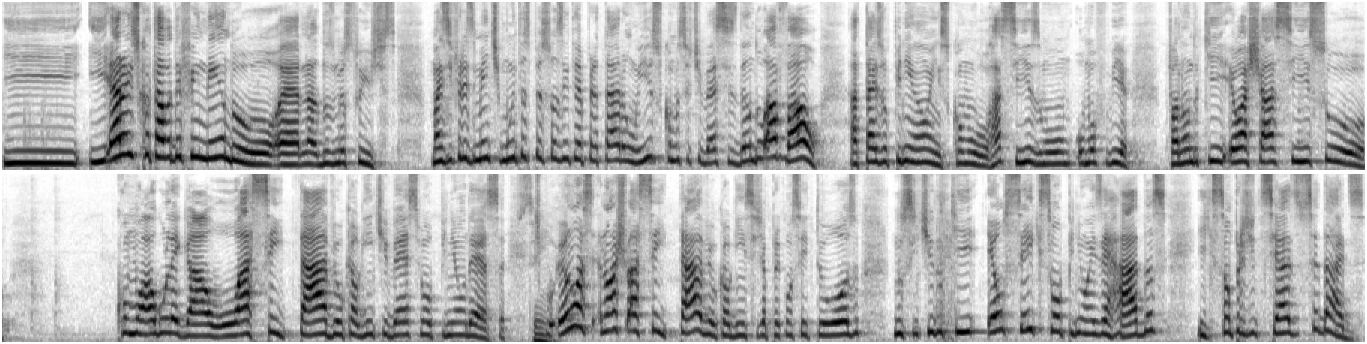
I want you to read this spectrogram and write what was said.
E, e era isso que eu estava defendendo é, na- nos meus tweets. Mas, infelizmente, muitas pessoas interpretaram isso como se eu estivesse dando aval a tais opiniões, como racismo, hom- homofobia. Falando que eu achasse isso como algo legal ou aceitável que alguém tivesse uma opinião dessa. Sim. Tipo, eu não, eu não acho aceitável que alguém seja preconceituoso no sentido que eu sei que são opiniões erradas e que são prejudiciais às sociedades.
